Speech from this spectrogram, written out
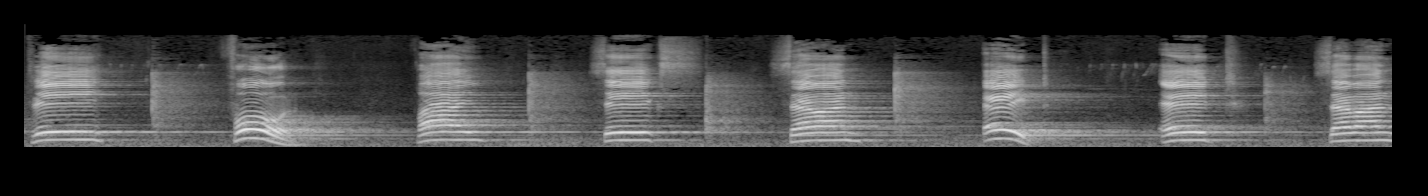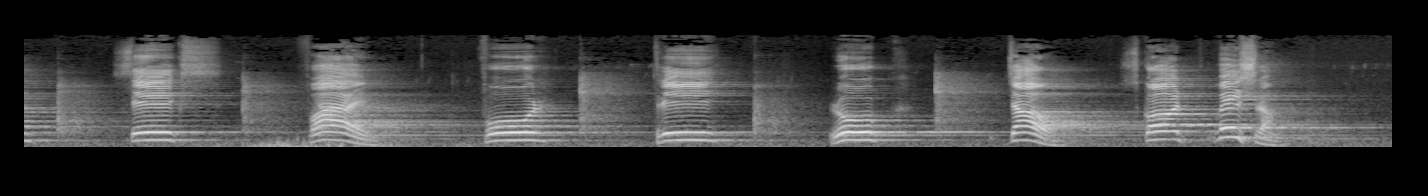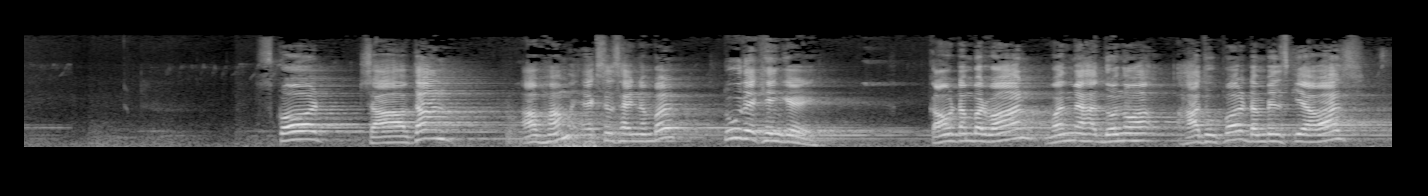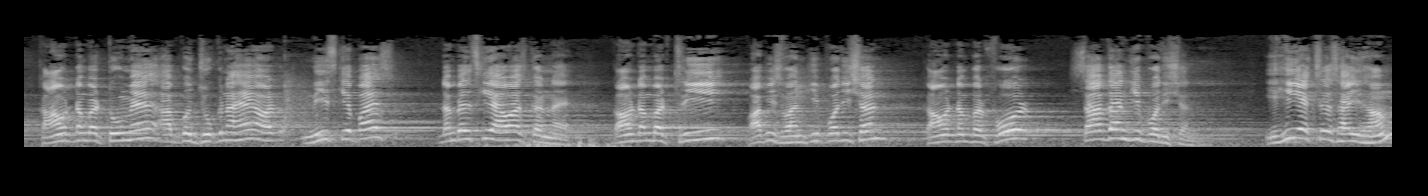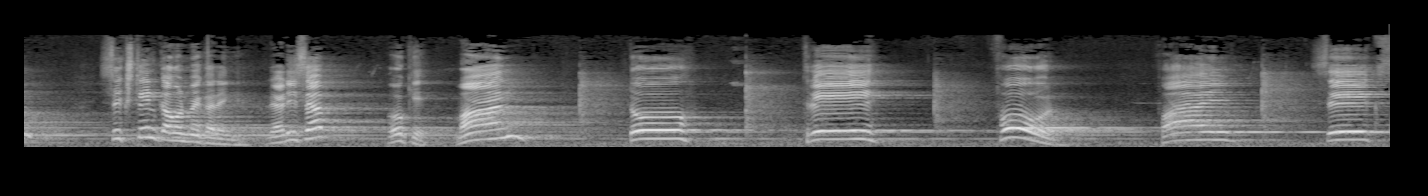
three four five six seven eight eight seven six five four three रुक जाओ स्कॉट विश्राम स्कॉट सावधान। अब हम एक्सरसाइज नंबर टू देखेंगे। काउंट नंबर वन वन में हाथ, दोनों हाथ ऊपर डंबल्स की आवाज़। काउंट नंबर टू में आपको झुकना है और नीस के पास डंबल्स की आवाज़ करना है। काउंट नंबर थ्री वापिस वन की पोजीशन काउंट नंबर फोर सावधान की पोजीशन यही एक्सरसाइज हम 16 काउंट में करेंगे। रेडी सब okay one two three four five six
